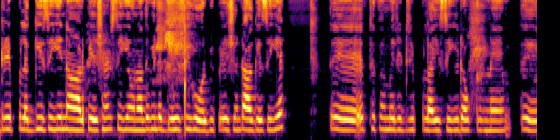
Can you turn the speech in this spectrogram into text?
ਡ੍ਰਿਪ ਲੱਗੀ ਸੀਗੀ ਨਾਲ ਪੇਸ਼ੈਂਟ ਸੀਗੇ ਉਹਨਾਂ ਦੇ ਵੀ ਲੱਗੇ ਹੋਏ ਸੀ ਹੋਰ ਵੀ ਪੇਸ਼ੈਂਟ ਆ ਗਏ ਸੀਗੇ। ਅਤੇ ਇੱਥੇ ਫਿਰ ਮੇਰੀ ਡ੍ਰਿਪ ਲਾਈ ਸੀਗੀ ਡਾਕਟਰ ਨੇ ਅਤੇ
